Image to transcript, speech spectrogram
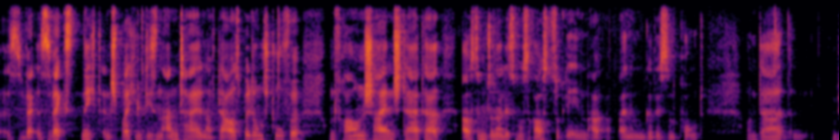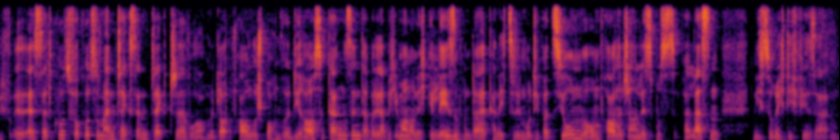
es, es wächst nicht entsprechend diesen Anteilen auf der Ausbildungsstufe und Frauen scheinen stärker aus dem Journalismus rauszugehen ab einem gewissen Punkt. Und da erst seit kurz vor kurzem einen Text entdeckt, wo auch mit Frauen gesprochen wurde, die rausgegangen sind, aber den habe ich immer noch nicht gelesen. Von daher kann ich zu den Motivationen, warum Frauen den Journalismus verlassen, nicht so richtig viel sagen.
